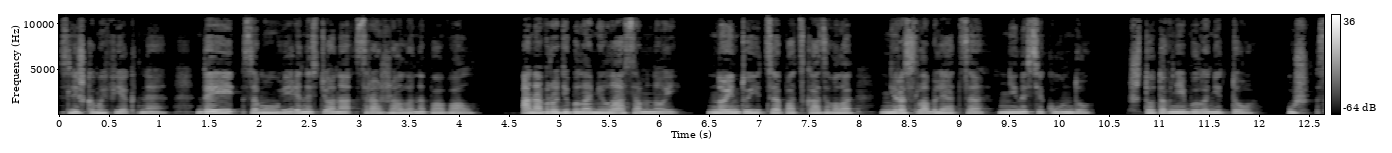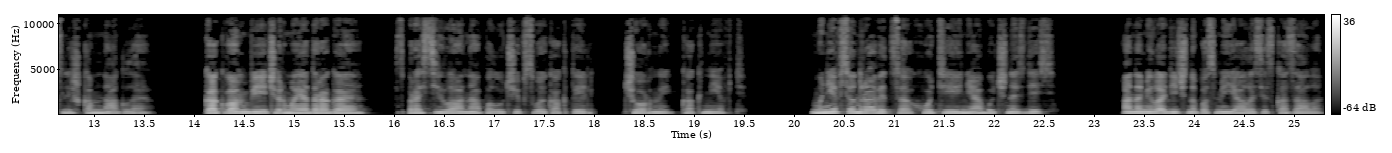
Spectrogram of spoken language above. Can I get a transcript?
слишком эффектная. Да и самоуверенностью она сражала на повал. Она вроде была мила со мной, но интуиция подсказывала не расслабляться ни на секунду. Что-то в ней было не то, уж слишком наглое. «Как вам вечер, моя дорогая?» – спросила она, получив свой коктейль, черный, как нефть. «Мне все нравится, хоть и необычно здесь». Она мелодично посмеялась и сказала.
